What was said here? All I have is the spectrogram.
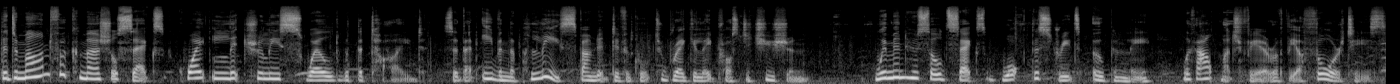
The demand for commercial sex quite literally swelled with the tide, so that even the police found it difficult to regulate prostitution women who sold sex walked the streets openly without much fear of the authorities.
